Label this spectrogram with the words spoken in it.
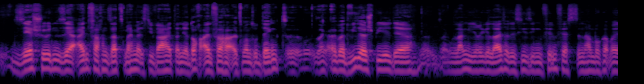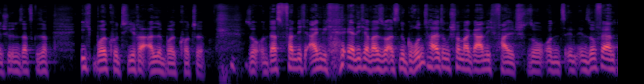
einen sehr schönen, sehr einfachen Satz. Manchmal ist die Wahrheit dann ja doch einfacher, als man so denkt. Äh, sagen Albert Wiederspiel, der äh, sagen, langjährige Leiter des hiesigen Filmfests in Hamburg, hat mal einen schönen Satz gesagt ich boykottiere alle Boykotte. So, und das fand ich eigentlich ehrlicherweise so als eine Grundhaltung schon mal gar nicht falsch. So, und in, insofern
